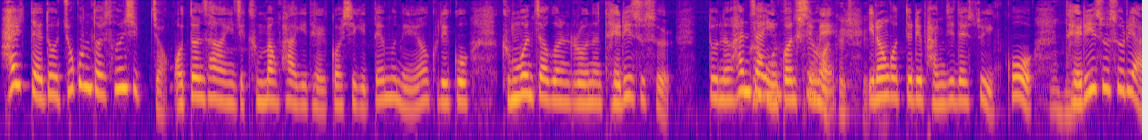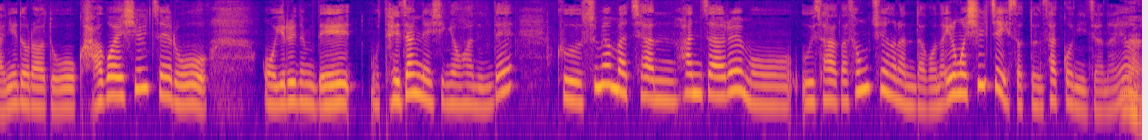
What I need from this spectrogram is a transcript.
할 때도 조금 더 손쉽죠. 어떤 상황인지 금방 파악이 될 것이기 때문에요. 그리고 근본적으로는 대리 수술 또는 환자 인권 침해. 이런 것들이 방지될 수 있고 대리 수술이 아니더라도 과거에 실제로 어 예를 들면 내 뭐 대장 내시경 하는데 그 수면 마취한 환자를 뭐 의사가 성추행을 한다거나 이런 건 실제 있었던 사건이잖아요. 네.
